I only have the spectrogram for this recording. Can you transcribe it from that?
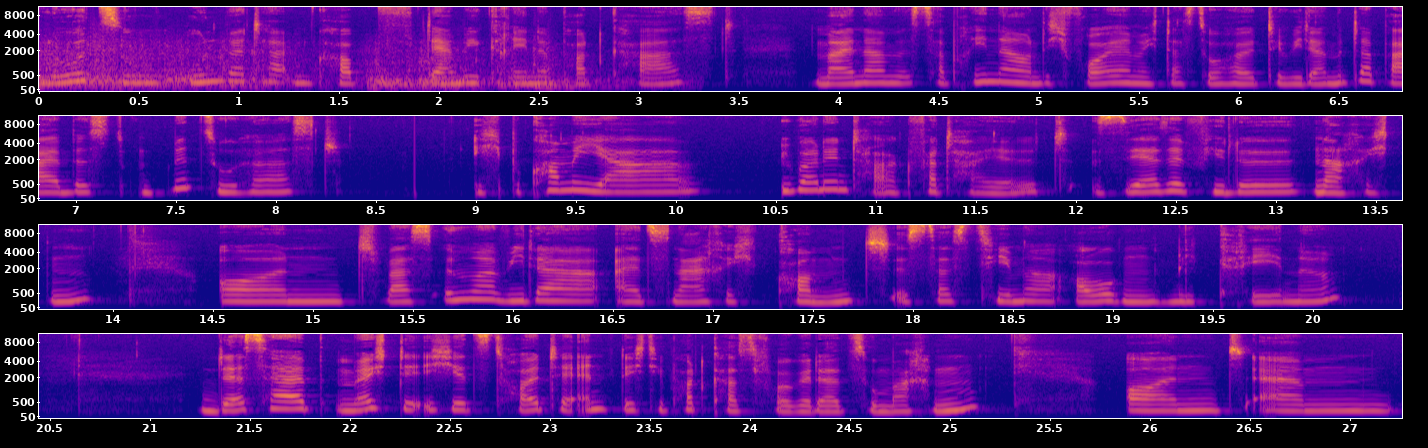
Hallo zu Unwetter im Kopf, der Migräne-Podcast. Mein Name ist Sabrina und ich freue mich, dass du heute wieder mit dabei bist und mir zuhörst. Ich bekomme ja über den Tag verteilt sehr, sehr viele Nachrichten. Und was immer wieder als Nachricht kommt, ist das Thema Augenmigräne. Deshalb möchte ich jetzt heute endlich die Podcast-Folge dazu machen. Und ähm,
